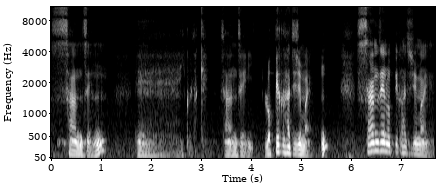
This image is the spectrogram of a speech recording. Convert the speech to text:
3000、えー、いくらだっけ ?3680 万円。ん？3680万円。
